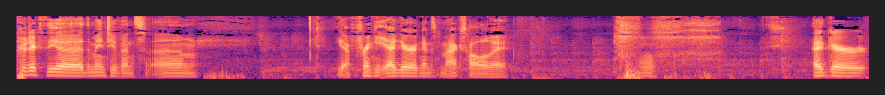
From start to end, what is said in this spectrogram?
predict the uh, the main two events. Um, yeah, Frankie Edgar against Max Holloway. Edgar,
